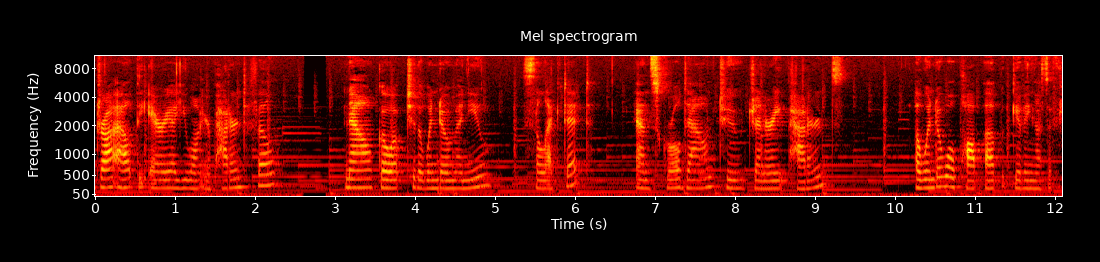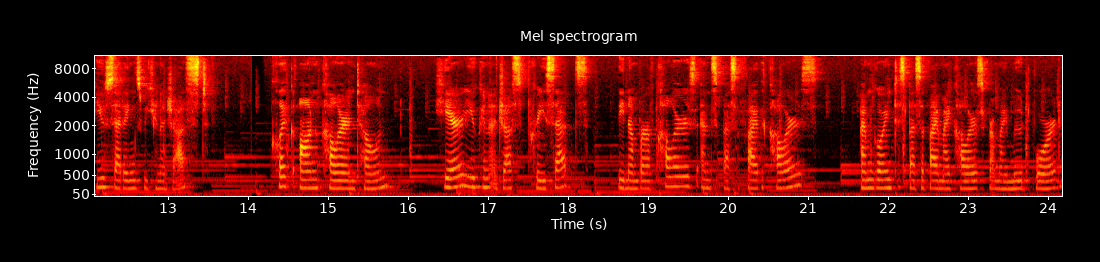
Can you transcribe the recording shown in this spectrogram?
draw out the area you want your pattern to fill. Now go up to the window menu, select it, and scroll down to generate patterns. A window will pop up giving us a few settings we can adjust. Click on color and tone. Here you can adjust presets, the number of colors and specify the colors. I'm going to specify my colors from my mood board.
